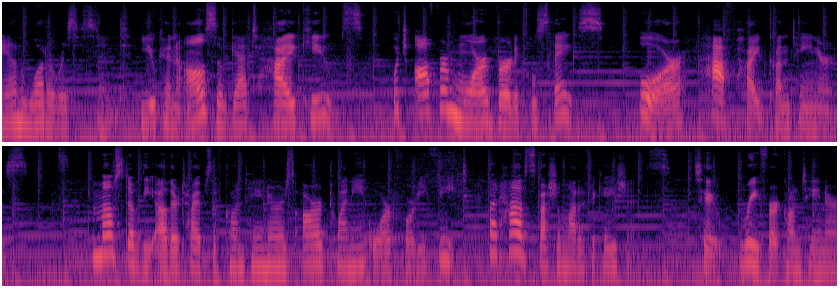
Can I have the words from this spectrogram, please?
and water resistant. You can also get high cubes, which offer more vertical space, or half height containers. Most of the other types of containers are 20 or 40 feet, but have special modifications. 2. Reefer container.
